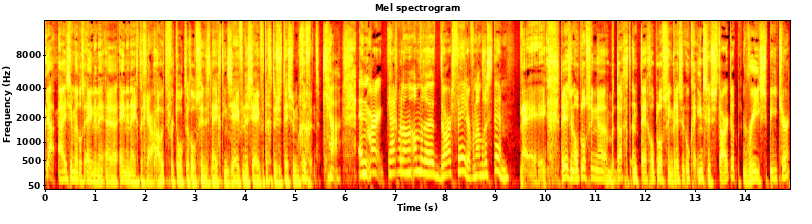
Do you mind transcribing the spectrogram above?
Ja, hij is inmiddels 91 jaar ja. oud, vertolkt de rol sinds 1977, dus het is hem gegund. Ja, en, maar krijgen we dan een andere Darth Vader of een andere stem? Nee, er is een oplossing uh, bedacht, een tech-oplossing. Er is een Oekraïense start-up, Respeecher.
